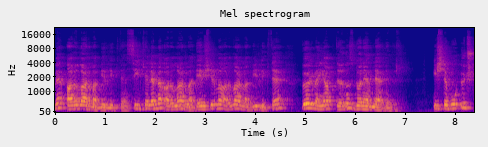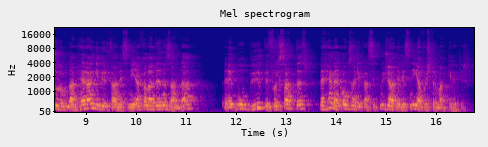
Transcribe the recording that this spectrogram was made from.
ve arılarla birlikte, silkeleme arılarla, devşirme arılarla birlikte bölme yaptığınız dönemlerdedir. İşte bu üç durumdan herhangi bir tanesini yakaladığınız anda e, bu büyük bir fırsattır ve hemen oksalik asit mücadelesini yapıştırmak gerekir.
